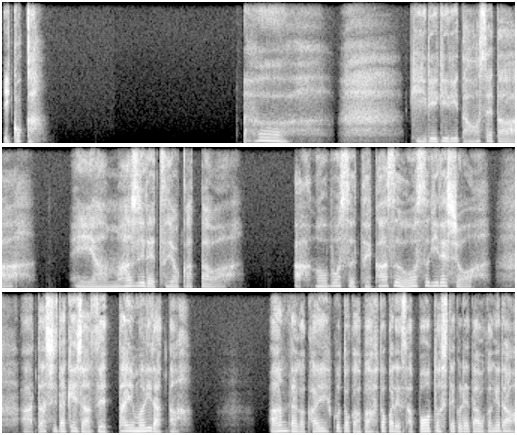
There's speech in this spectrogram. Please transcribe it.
行こっか。ふぅ。ギリギリ倒せた。いや、マジで強かったわ。あのボス手数多すぎでしょ。あたしだけじゃ絶対無理だった。あんたが回復とかバフとかでサポートしてくれたおかげだわ。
